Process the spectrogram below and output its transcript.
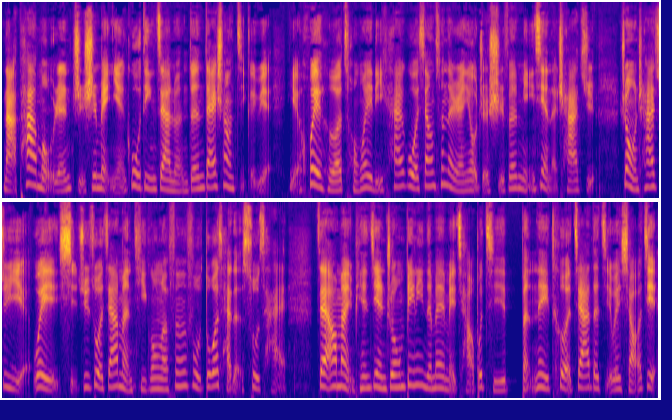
哪怕某人只是每年固定在伦敦待上几个月，也会和从未离开过乡村的人有着十分明显的差距。这种差距也为喜剧作家们提供了丰富多彩的素材。在《傲慢与偏见》中，宾利的妹妹瞧不起本内特家的几位小姐，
